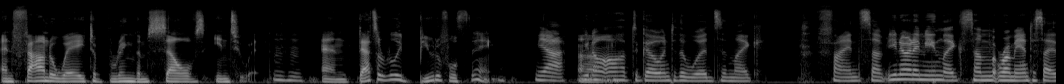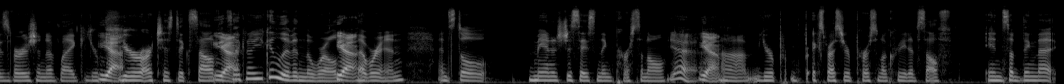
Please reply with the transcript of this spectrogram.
and found a way to bring themselves into it. Mm-hmm. And that's a really beautiful thing. Yeah. We don't Um, all have to go into the woods and like find some, you know what I mean? Like some romanticized version of like your Yeah. pure artistic self. Yeah. It's like, no, you can live in the world Yeah. that we're in and still manage to say something personal. Yeah. Yeah. Um, your express your personal creative self in something that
